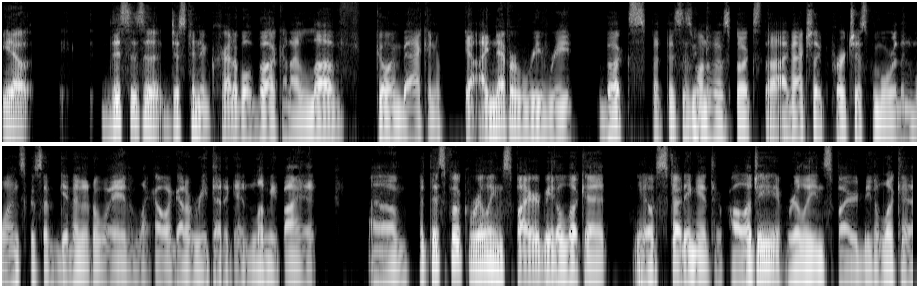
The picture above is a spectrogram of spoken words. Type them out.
you know, this is a just an incredible book, and I love going back and yeah, I never reread books, but this is one of those books that I've actually purchased more than once because I've given it away, and I'm like, oh, I got to read that again. Let me buy it. Um, but this book really inspired me to look at you know studying anthropology. It really inspired me to look at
